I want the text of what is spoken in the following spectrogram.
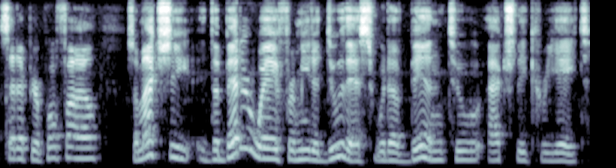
set up your profile. So I'm actually the better way for me to do this would have been to actually create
